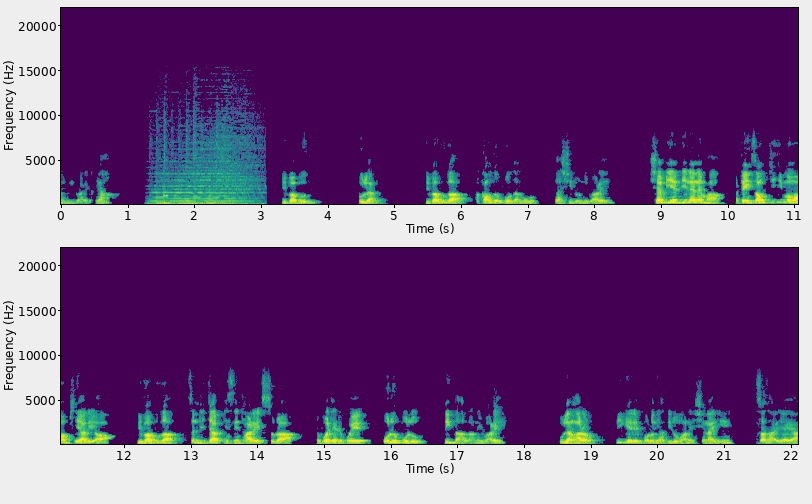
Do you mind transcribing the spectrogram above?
နေမိပါတယ်ခင်ဗျာ။လီဗာပူးဖူလန်လီဗာပူးကအကောင်းဆုံးပုံစံကိုရရှိလိုနေပါတယ်။ချန်ပီယံပြည်လန်းထဲမှာအတိမ်ဆောင်ကြီးကြီးမားမားဖြစ်ရလေအောင်လီဗာပူးကစနစ်ကျပြင်ဆင်ထားတယ်ဆိုတာတပွဲထက်တပွဲပိုလို့ပိုလို့သိတာလာနေပါတယ်။ဖူလန်ကတော့ ပြီးခဲ့တဲ့ ဘောလုံးရာသီတုန်းကလည်းရှင်လိုက်ရင် အစစအရာရာ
